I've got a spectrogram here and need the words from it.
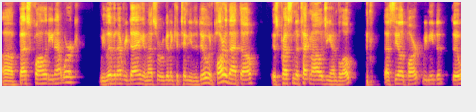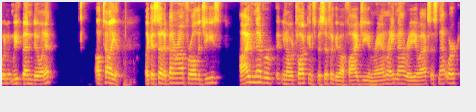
uh, best quality network. We live it every day, and that's what we're going to continue to do. And part of that, though, is pressing the technology envelope. that's the other part we need to do, and we've been doing it. I'll tell you, like I said, I've been around for all the G's. I've never, you know, we're talking specifically about 5G and RAN right now, radio access network.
